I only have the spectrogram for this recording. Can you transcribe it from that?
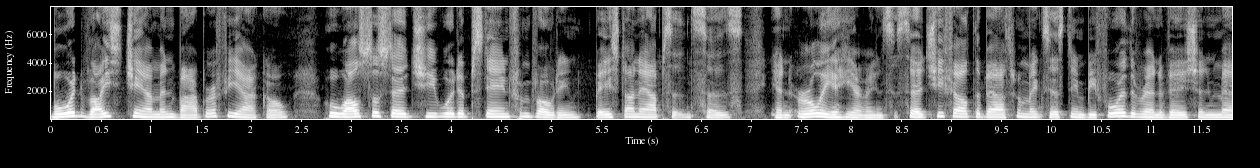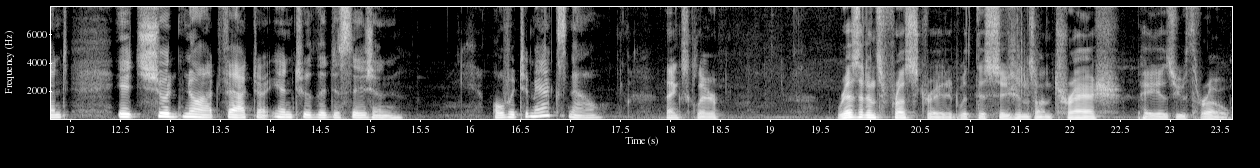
Board Vice Chairman Barbara Fiacco, who also said she would abstain from voting based on absences in earlier hearings, said she felt the bathroom existing before the renovation meant it should not factor into the decision. Over to Max now. Thanks, Claire. Residents frustrated with decisions on trash pay as you throw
